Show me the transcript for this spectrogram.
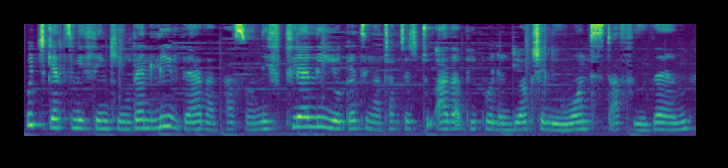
which gets me thinking, then leave the other person. If clearly you're getting attracted to other people and you actually want stuff with them,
